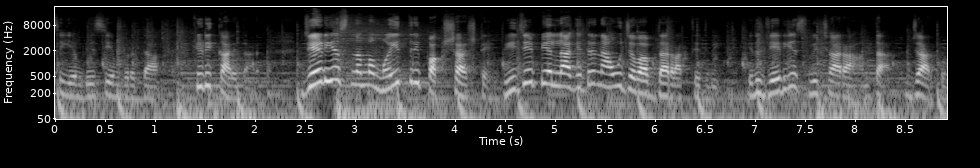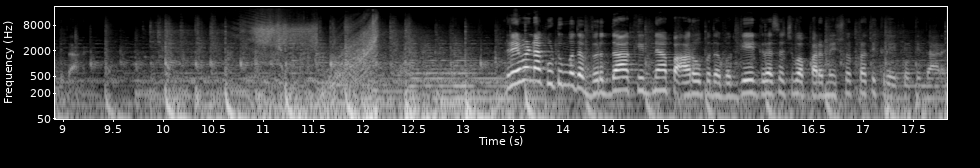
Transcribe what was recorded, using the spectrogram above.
ಸಿಎಂ, ಡಿಸಿಎಂ ವಿರುದ್ಧ ಕಿಡಿಕಾರಿದ್ದಾರೆ. ಜೆಡಿಎಸ್ ನಮ್ಮ ಮೈತ್ರಿ ಪಕ್ಷ ಅಷ್ಟೇ. ಬಿಜೆಪಿಯಲ್ಲಾಗಿದ್ರೆ ನಾವು ಜವಾಬ್ದಾರರಾಗ್ತಿದ್ವಿ. ಇದು ಜೆಡಿಎಸ್ ವಿಚಾರ ಅಂತ ಜಾರ್ಕೊಂಡಿದ್ದಾರೆ. ರೇವಣ್ಣ ಕುಟುಂಬದ ವಿರುದ್ಧ ಕಿಡ್ನಾಪ್ ಆರೋಪದ ಬಗ್ಗೆ ಗೃಹ ಸಚಿವ ಪರಮೇಶ್ವರ್ ಪ್ರತಿಕ್ರಿಯೆ ಕೊಟ್ಟಿದ್ದಾರೆ.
